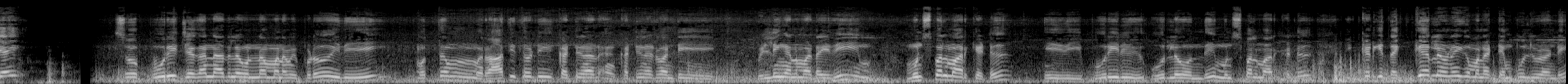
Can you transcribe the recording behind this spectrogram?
జై. సో పూరి జగన్నాథ్లో ఉన్నాం మనం ఇప్పుడు. ఇది మొత్తం రాతితోటి కట్టిన కట్టినటువంటి బిల్డింగ్ అన్నమాట ఇది. Municipal market. ఇది పూరి ఊర్లో ఉంది మున్సిపల్ మార్కెట్. ఇక్కడికి దగ్గరలోనే ఇక మన టెంపుల్ చూడండి.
